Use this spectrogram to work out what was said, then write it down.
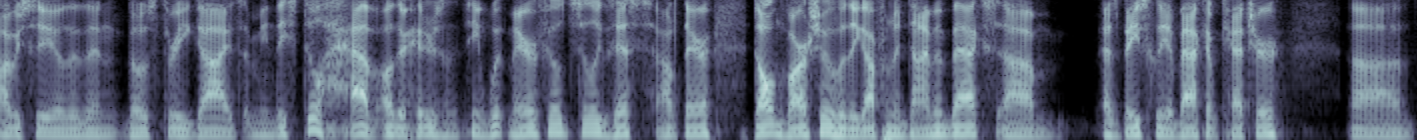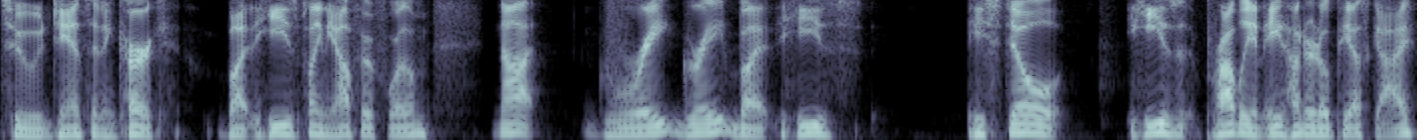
obviously, other than those three guys, I mean, they still have other hitters on the team. Whit Merrifield still exists out there. Dalton Varsho, who they got from the Diamondbacks, um, as basically a backup catcher uh, to Jansen and Kirk, but he's playing the outfield for them. Not great, great, but he's he's still he's probably an 800 OPS guy.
